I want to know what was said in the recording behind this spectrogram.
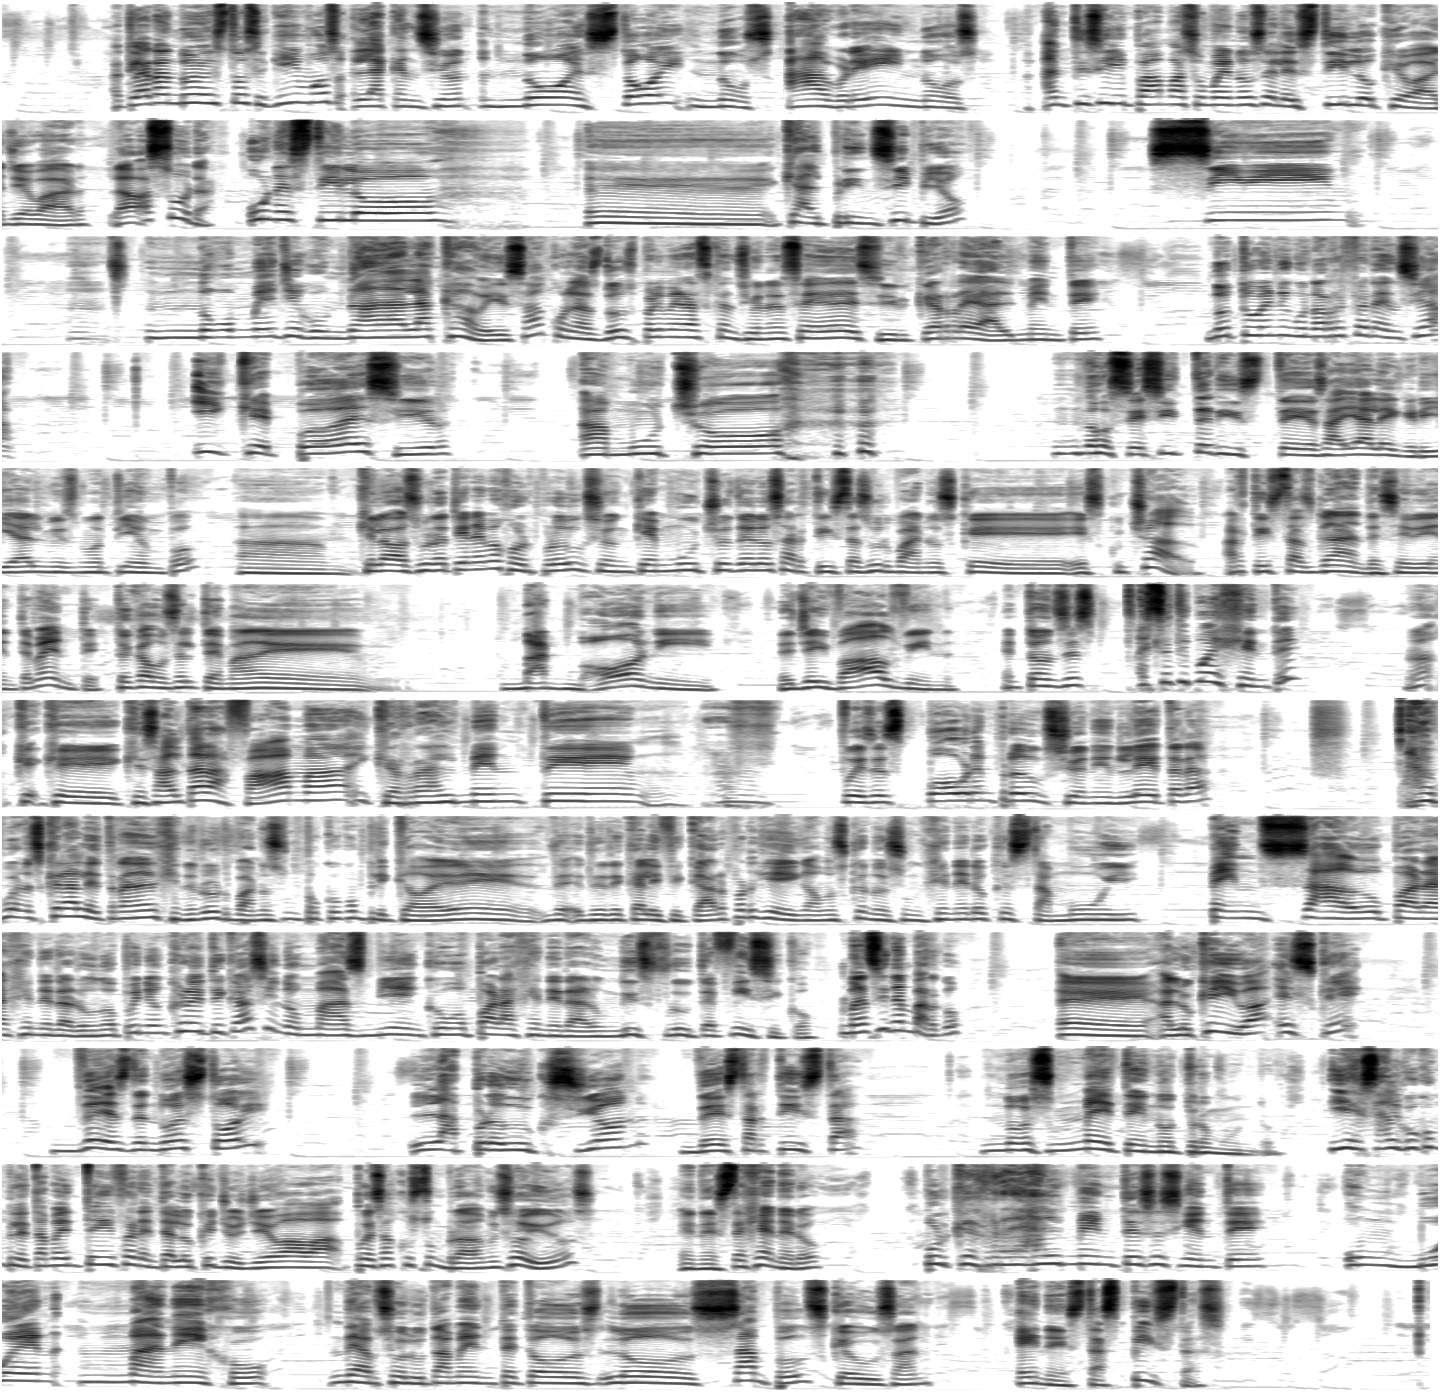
Aclarando esto, seguimos. La canción No Estoy nos abre y nos anticipa más o menos el estilo que va a llevar la basura. Un estilo eh, que al principio sí mm, no me llegó nada a la cabeza. Con las dos primeras canciones he de decir que realmente no tuve ninguna referencia y que puedo decir a mucho... no sé si tristeza y alegría al mismo tiempo. que la basura tiene mejor producción que muchos de los artistas urbanos que he escuchado. Artistas grandes, evidentemente. Tocamos el tema de Bad Bunny, de J Balvin. Entonces, este tipo de gente que, que- que salta a la fama y que realmente mm, pues es pobre en producción y en letra. Ah, bueno, es que la letra en el género urbano es un poco complicado de, de- calificar porque digamos que no es un género que está muy pensado para generar una opinión crítica, sino más bien como para generar un disfrute físico. Sin embargo, eh, a lo que iba es que desde No Estoy, la producción de esta artista nos mete en otro mundo. Y es algo completamente diferente a lo que yo llevaba pues acostumbrado a mis oídos en este género, porque realmente se siente un buen manejo de absolutamente todos los samples que usan en estas pistas.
